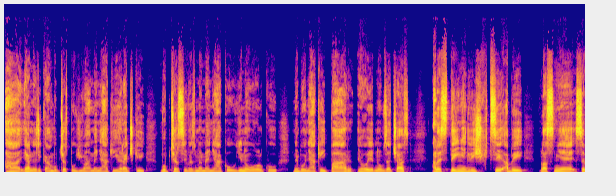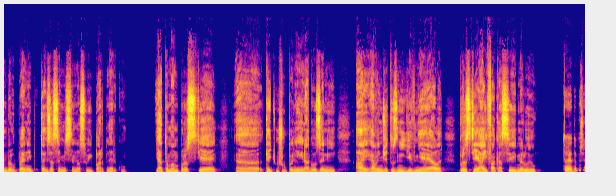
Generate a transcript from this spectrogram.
a já neříkám, občas používáme nějaké hračky, občas si vezmeme nějakou jinou holku nebo nějaký pár, jo, jednou za čas, ale stejně, když chci, aby vlastně jsem byl úplně nej... tak zase myslím na svoji partnerku. Já to mám prostě uh, teď už úplně jinak hozený a já vím, že to zní divně, ale prostě já ji fakt asi miluju. To je dobře.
